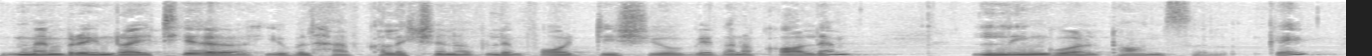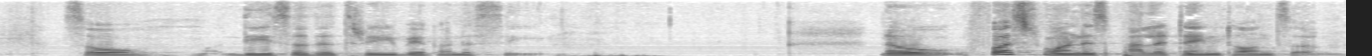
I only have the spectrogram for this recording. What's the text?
membrane right here, you will have collection of lymphoid tissue. We're going to call them lingual tonsil. Okay, so these are the three we're going to see. Now, first one is palatine tonsil.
